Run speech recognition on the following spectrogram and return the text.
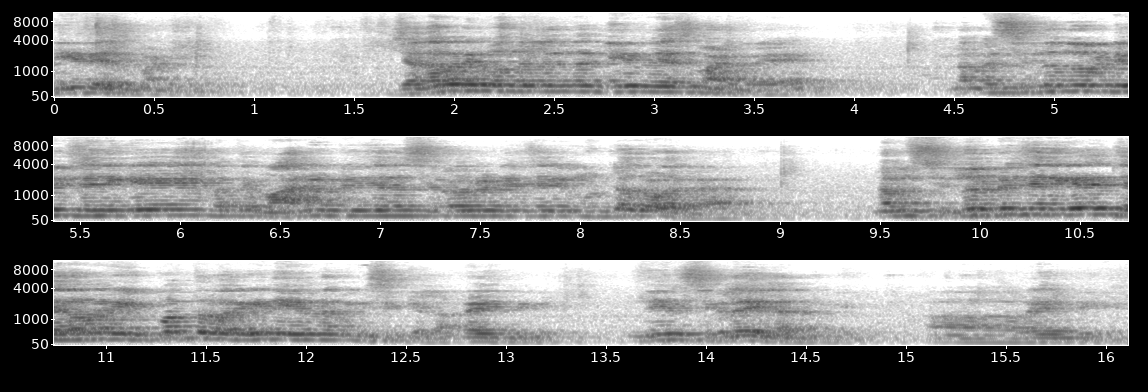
ನೀರು ರೇಸ್ ಮಾಡಿದ್ರು. ಜನವರಿ ಒಂದರಿಂದ ನೀರು ರೇಸ್ ಮಾಡಿದ್ರೆ ನಮ್ಮ ಸಿಂಧನೂರು ಡಿವಿಷನ್ಗೆ ಮತ್ತೆ ಮಾನವ ಡಿವಿಷನ್ ಸಿರೋರು ಡಿವಿಜನ್ ಮುಟ್ಟದ್ರೊಳಗ ನಮ್ಮ ಸಿಂಧೂರು ಡಿವಿಷನ್ಗೆ ಜನವರಿ ಇಪ್ಪತ್ತರವರೆಗೆ ನೀರು ನಮಗೆ ಸಿಕ್ಕಿಲ್ಲ ರೈತರಿಗೆ. ನೀರು ಸಿಗಲೇ ಇಲ್ಲ ನಮಗೆ ರೈತರಿಗೆ.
